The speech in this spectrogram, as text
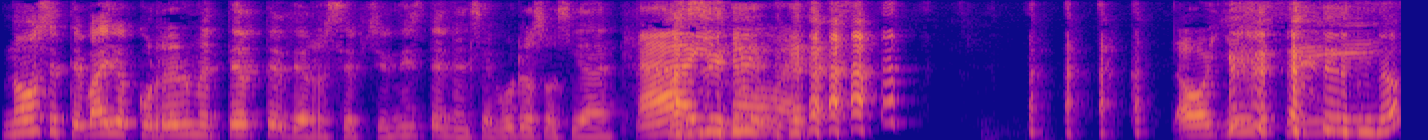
No se te vaya a ocurrir meterte de recepcionista en el seguro social. Ay, Así. no. Oye, sí. ¿No?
